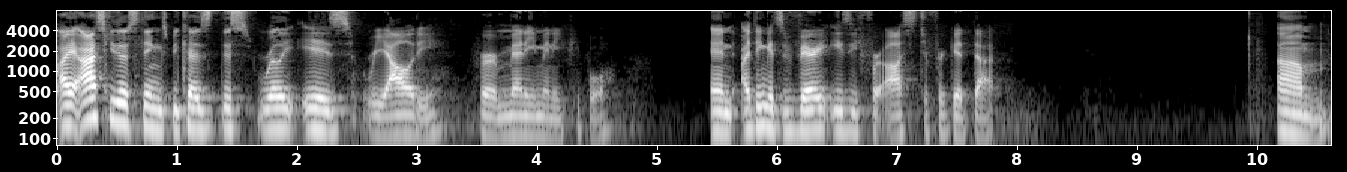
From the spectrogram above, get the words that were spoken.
I ask you those things because this really is reality for many, many people. And I think it's very easy for us to forget that. Um,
